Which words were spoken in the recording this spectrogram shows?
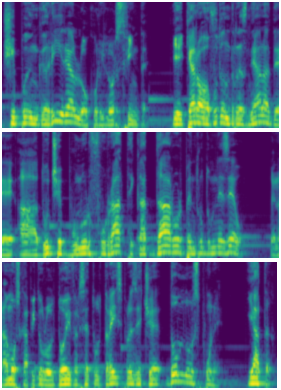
și pângărirea locurilor sfinte. Ei chiar au avut îndrăzneala de a aduce bunuri furate ca daruri pentru Dumnezeu. În Amos capitolul 2, versetul 13, Domnul spune Iată,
